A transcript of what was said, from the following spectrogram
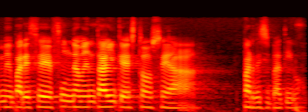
mm, me parece fundamental que esto sea participativo.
